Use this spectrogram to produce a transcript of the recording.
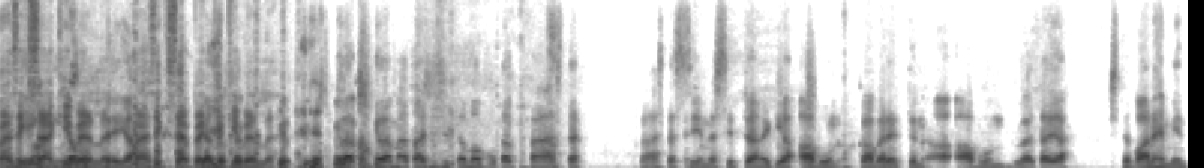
Pääsitkö sä kivelle? Ja, Pääsitkö sä Pekka tota, kivelle? Kyllä, kyllä mä taisin sitten lopulta päästä, päästä sinne sitten ainakin avun, kavereiden avun myötä ja sitten vanhemmin,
